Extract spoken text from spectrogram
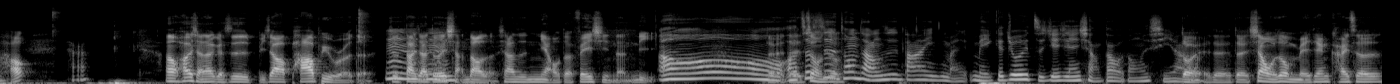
好。好啊，我还有想到一个是比较 popular 的，就大家都会想到的，像是鸟的飞行能力哦。对对，这是通常是大家每每个就会直接先想到的东西啦。对对对，像我这种每天开车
